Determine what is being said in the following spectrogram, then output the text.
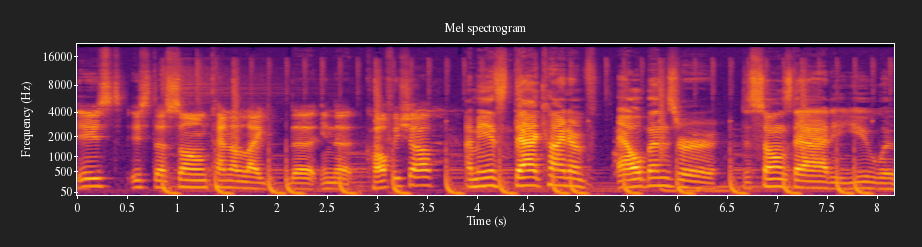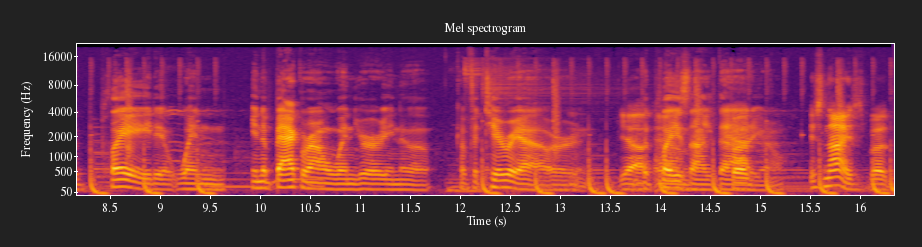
Is is the song kind of like the in the coffee shop? I mean, it's that kind of albums or the songs that you would play when in the background when you're in a cafeteria or Yeah. the place like that, you know. It's nice, but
